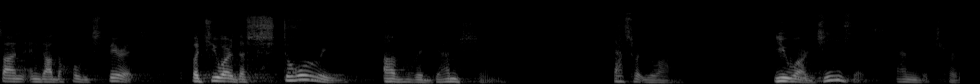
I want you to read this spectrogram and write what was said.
Son, and God the Holy Spirit. But you are the story of redemption. That's what you are. You are Jesus and the church.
